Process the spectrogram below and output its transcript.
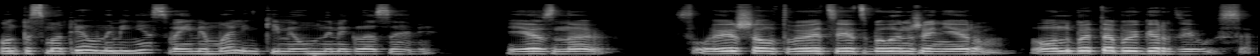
Он посмотрел на меня своими маленькими умными глазами. «Я знаю. Слышал, твой отец был инженером. Он бы тобой гордился».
